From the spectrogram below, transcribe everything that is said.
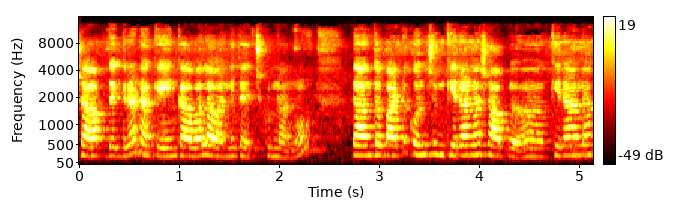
షాప్ దగ్గర నాకు ఏం కావాలో అవన్నీ తెచ్చుకున్నాను. దాంతోపాటు కొంచెం కిరాణా షాప్ కిరాణా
